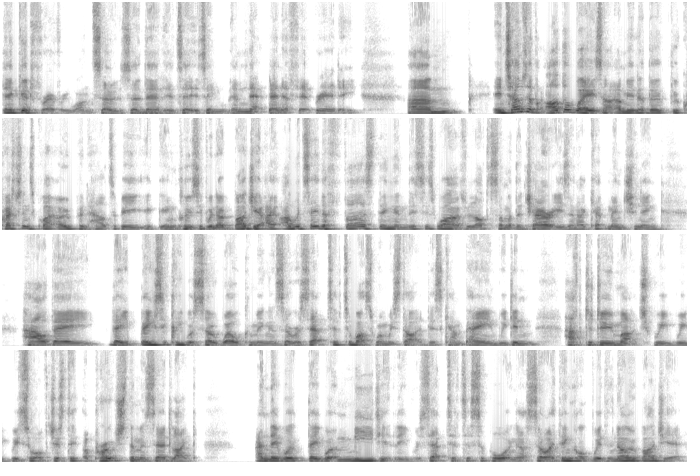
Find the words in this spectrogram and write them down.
they're good for everyone. So so that mm. it's a, it's a, a net benefit really. Um, in terms of other ways, I mean, the, the question's quite open how to be inclusive with no budget. I, I would say the first thing, and this is why I've loved some of the charities, and I kept mentioning how they they basically were so welcoming and so receptive to us when we started this campaign. We didn't have to do much. We we we sort of just approached them and said like, and they were they were immediately receptive to supporting us. So I think with no budget,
